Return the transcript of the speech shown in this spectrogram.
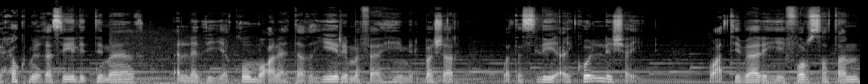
بحكم غسيل الدماغ الذي يقوم على تغيير مفاهيم البشر وتسليع كل شيء واعتباره فرصة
